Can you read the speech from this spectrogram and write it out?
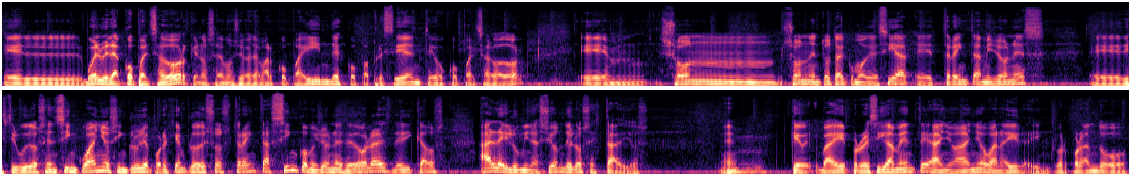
el vuelve la Copa El Salvador, que no sabemos si va a llamar Copa Indes, Copa Presidente o Copa El Salvador. Eh, son, son en total, como decía, eh, 30 millones eh, distribuidos en cinco años. Incluye, por ejemplo, de esos 30, 5 millones de dólares dedicados a la iluminación de los estadios. ¿eh? Que va a ir progresivamente, año a año, van a ir incorporando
